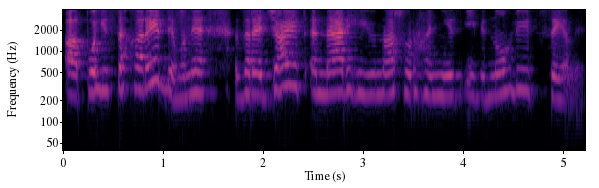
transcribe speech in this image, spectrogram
А полісахариди вони заряджають енергію наш організм і відновлюють сили.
